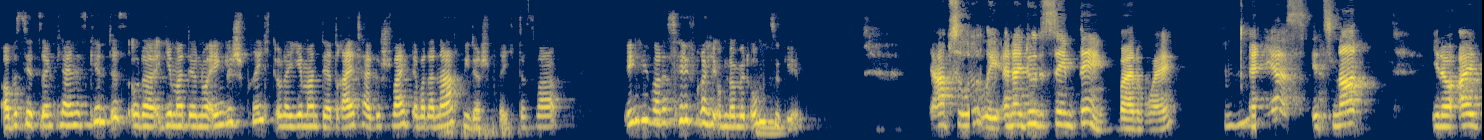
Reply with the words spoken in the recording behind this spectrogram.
Ob es jetzt ein kleines Kind ist oder jemand, der nur Englisch spricht oder jemand, der drei Tage schweigt, aber danach widerspricht. Das war, irgendwie war das hilfreich, um damit mhm. umzugehen. Absolutely. And I do the same thing, by the way. Mm -hmm. And yes, it's not you know, I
